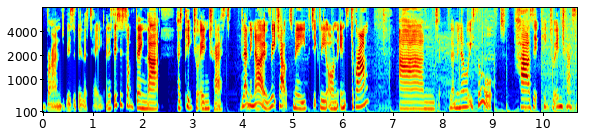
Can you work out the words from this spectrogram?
brand visibility. And if this is something that has piqued your interest, let me know. Reach out to me, particularly on Instagram, and let me know what you thought. Has it piqued your interest?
